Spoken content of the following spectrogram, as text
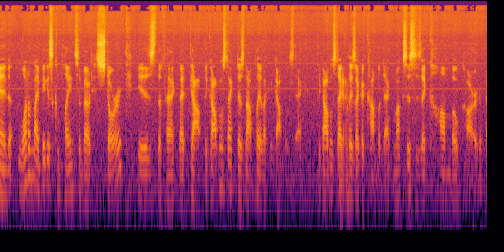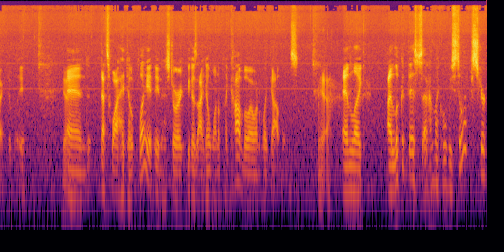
And one of my biggest complaints about Historic is the fact that go- the Goblins deck does not play like a Goblins deck. The Goblins deck Yeah. plays like a combo deck. Muxus is a combo card, effectively. Yeah. And that's why I don't play it in Historic because I don't want to play combo. I want to play Goblins. Yeah. And like, I look at this and I'm like, well, we still have Skirk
